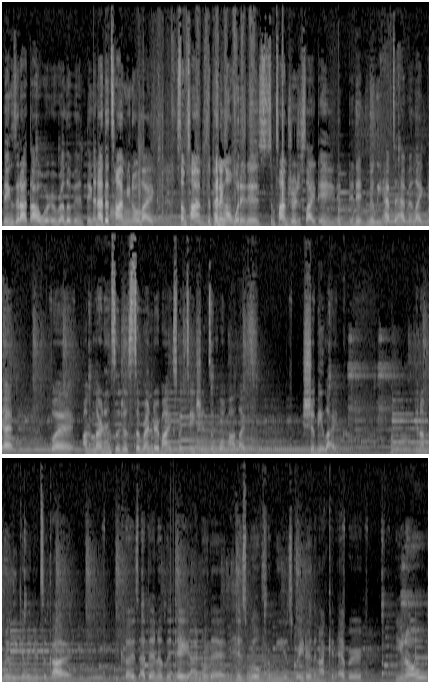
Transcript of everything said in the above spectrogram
Things that I thought were irrelevant. Things, and at the time, you know, like sometimes, depending on what it is, sometimes you're just like, dang, did, did it really have to happen like that? But I'm learning to just surrender my expectations of what my life should be like. And I'm really giving it to God because at the end of the day, I know that His will for me is greater than I could ever you know,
